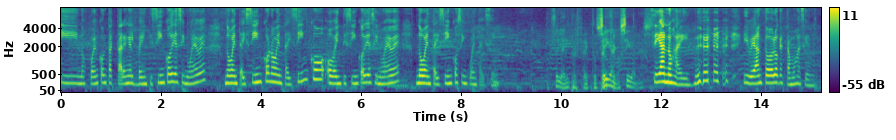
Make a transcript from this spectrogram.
y nos pueden contactar en el 2519 9595 o 2519 9555. Excelente. Perfecto. Síganos, síganos. Síganos ahí y vean todo lo que estamos haciendo.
